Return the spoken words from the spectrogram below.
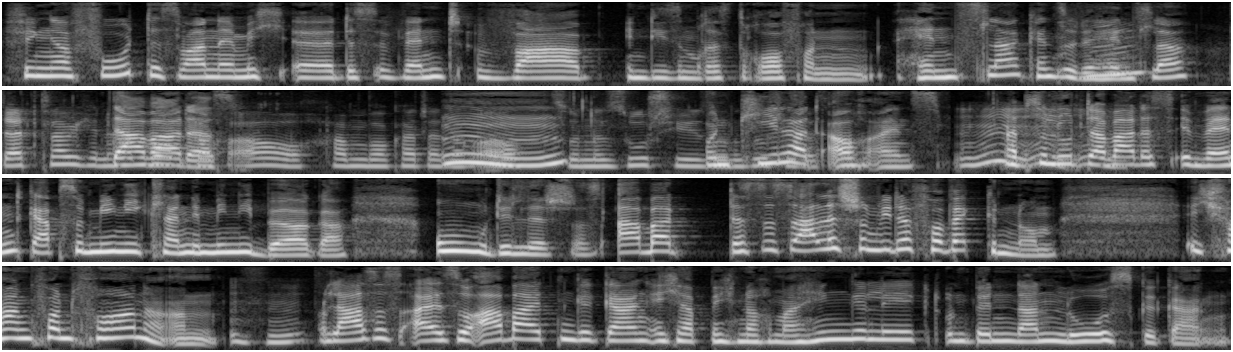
Fingerfood, das war nämlich, äh, das Event war in diesem Restaurant von Hensler. Kennst du den Hensler? Der hat, glaube ich, in Da Hamburg war das. auch. Hamburg hat er doch auch so eine Sushi. So Und Kiel hat Sushi-Restaurant. auch eins. Absolut, da war das Event, gab so mini kleine Mini-Burger. Oh, delicious. Aber das ist alles schon wieder vorweggenommen. Ich fange von vorne an. Lars ist also arbeiten gegangen, ich habe mich nochmal hingelegt und bin dann losgegangen.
